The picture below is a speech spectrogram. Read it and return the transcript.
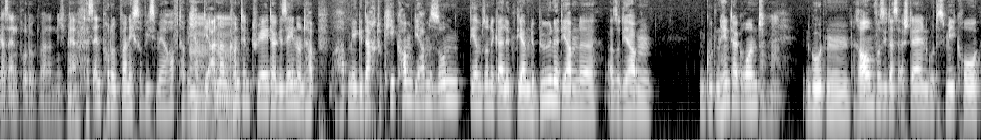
Das Endprodukt war dann nicht mehr. das Endprodukt war nicht so, wie ich es mir erhofft habe. Ich habe die Mm, anderen mm. Content Creator gesehen und habe hab mir gedacht, okay, komm, die haben so ein, die haben so eine geile, die haben eine Bühne, die haben eine, also die haben einen guten Hintergrund, Mhm. einen guten Raum, wo sie das erstellen, ein gutes Mikro,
